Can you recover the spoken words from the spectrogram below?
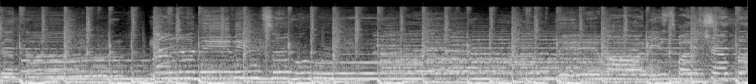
స్పర్శతో నన్ను దీవించుము. దేవాని స్పర్శతో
